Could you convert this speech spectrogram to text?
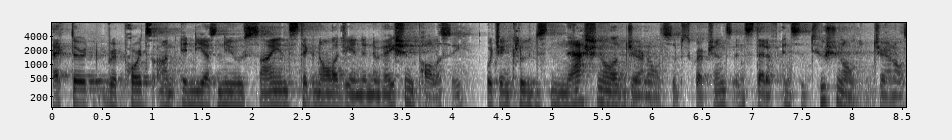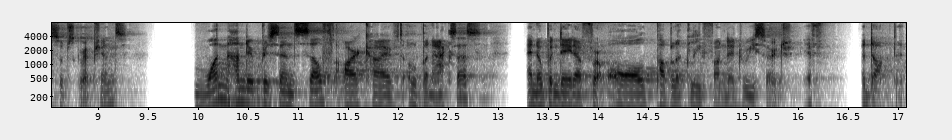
TechDirt reports on India's new Science, Technology and Innovation policy, which includes national journal subscriptions instead of institutional journal subscriptions, 100% self-archived open access, and open data for all publicly funded research, if adopted.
